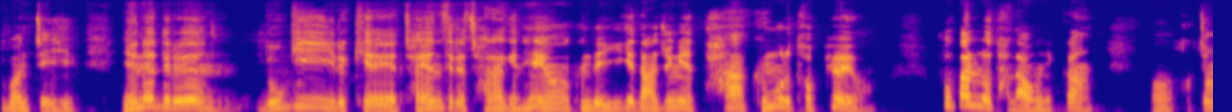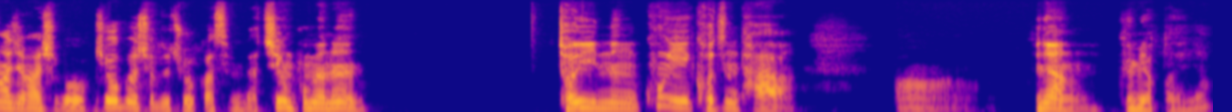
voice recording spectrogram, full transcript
두 번째 잎. 얘네들은 녹이 이렇게 자연스레 자라긴 해요. 근데 이게 나중에 다 금으로 덮여요. 후발로 다 나오니까 어, 걱정하지 마시고 키워보셔도 좋을 것 같습니다. 지금 보면은 저희 있는 콩이 거진 다 어, 그냥 금이었거든요.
